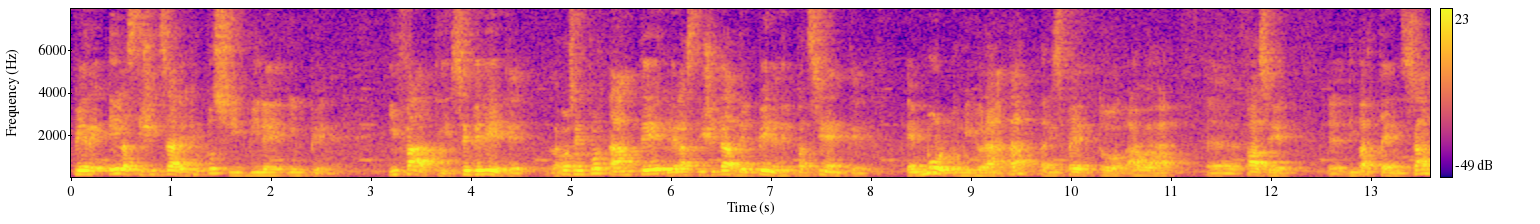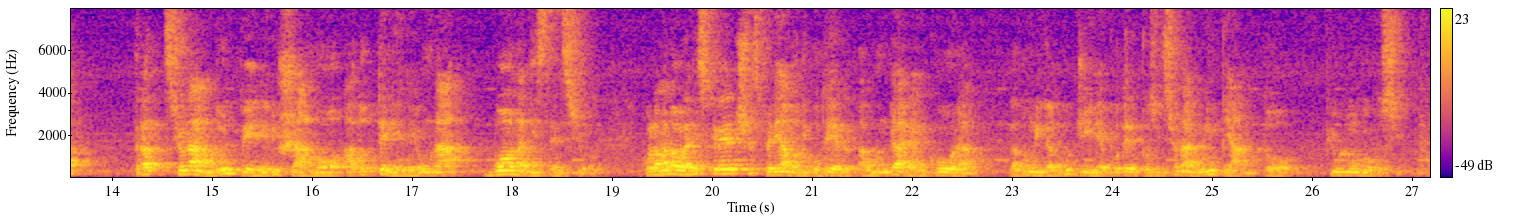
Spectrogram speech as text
per elasticizzare il più possibile il pene. Infatti, se vedete, la cosa importante, l'elasticità del pene del paziente è molto migliorata rispetto alla eh, fase eh, di partenza, trazionando il pene riusciamo ad ottenere una buona distensione. Con la manovra di scratch speriamo di poter allungare ancora la tunica albugine e poter posizionare un impianto più lungo possibile.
